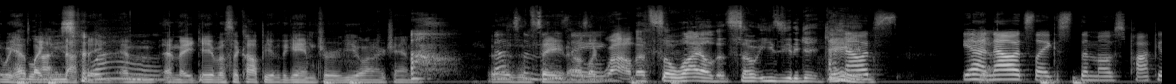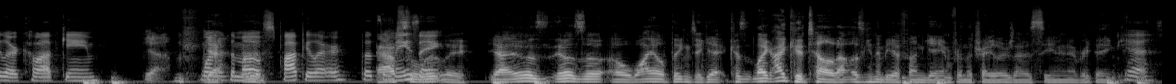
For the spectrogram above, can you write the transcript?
We had like Nice. nothing, Wow. and and they gave us a copy of the game to review on our channel. Oh, it that's was insane. I was like, wow, that's so wild. It's so easy to get games. And now it's yeah, Yeah. now it's like the most popular co-op game. Yeah. One Yeah, of the most popular. That's amazing. Absolutely. Yeah, it was it was a, a wild thing to get because like I could tell that was going to be a fun game from the trailers I was seeing and everything. Yes.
